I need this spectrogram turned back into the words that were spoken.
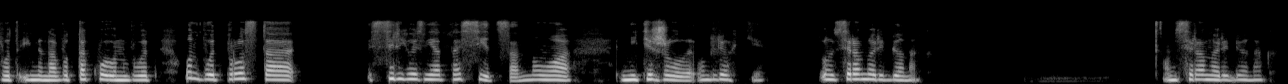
вот именно вот такой он будет. Он будет просто серьезнее относиться, но не тяжелый, он легкий. Он все равно ребенок. Он все равно ребенок.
